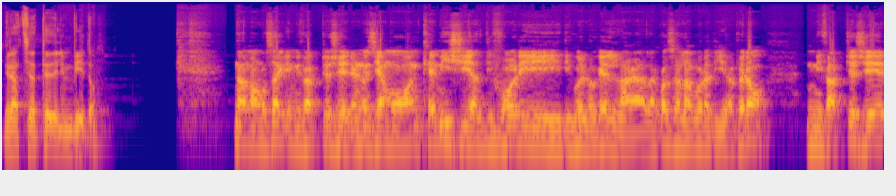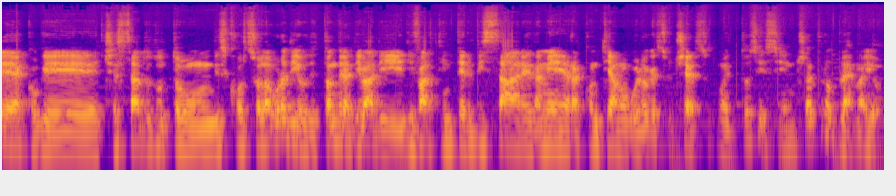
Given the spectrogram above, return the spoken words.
Grazie a te dell'invito. No, no, lo sai che mi fa piacere, noi siamo anche amici al di fuori di quello che è la, la cosa lavorativa, però mi fa piacere ecco, che c'è stato tutto un discorso lavorativo. Ho detto Andrea, ti va di, di farti intervistare da me e raccontiamo quello che è successo? Ho detto sì, sì, non c'è problema, io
